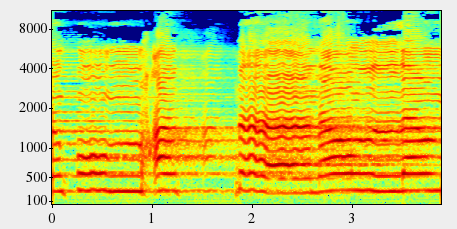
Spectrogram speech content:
ولنبلونكم حتى نعلم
